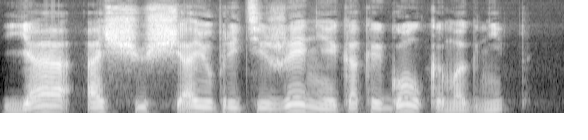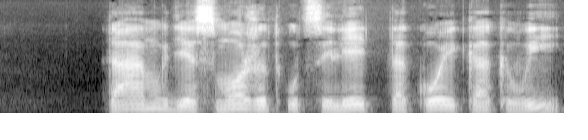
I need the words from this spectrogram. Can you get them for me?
Я ощущаю притяжение, как иголка магнит. Там, где сможет уцелеть такой, как вы,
